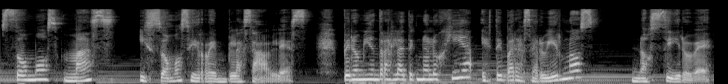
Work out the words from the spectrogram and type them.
Somos más y somos irreemplazables. Pero mientras la tecnología esté para servirnos, nos sirve.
